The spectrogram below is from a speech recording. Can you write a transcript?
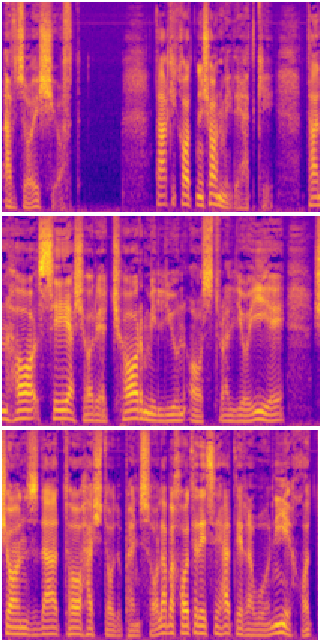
افزایش یافت. تحقیقات نشان می دهد که تنها 3.4 میلیون استرالیایی 16 تا 85 ساله به خاطر صحت روانی خود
